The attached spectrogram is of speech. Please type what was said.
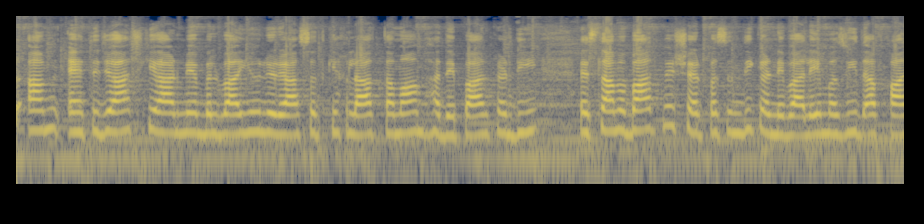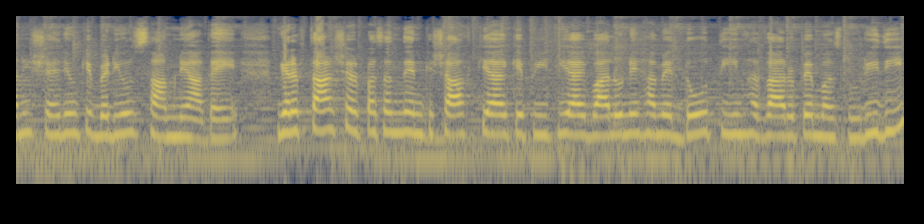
अमन एहतजाज की आड़ में बलवाइयों ने रियासत के खिलाफ तमाम हदें पार कर दी। इस्लामाबाद में शरपसंदी करने वाले मजीद अफगानी शहरियों के वीडियो सामने आ गए। गिरफ़्तार शरपसंद ने इंकशाफ किया कि पी टी आई वालों ने हमें दो तीन हज़ार रुपये मजदूरी दी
